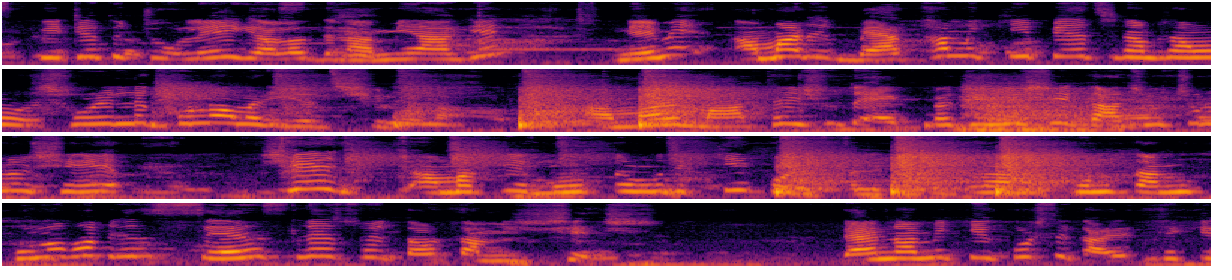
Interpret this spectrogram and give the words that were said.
স্পিডে তো চলেই গেল, দেন আমি আগে নেমে আমার ব্যথা আমি কী পেয়েছিলাম আমার শরীরে কোনো আমার ইয়ে ছিল না। আমার মাথায় শুধু একটা জিনিসই কাজ হচ্ছিল সে সে আমাকে মুহূর্তের মধ্যে কী করে ফেলেছে আমি কোনো, আমি কোনোভাবে যদি সেন্সলেস হয়ে তাহলে আমি শেষ। দেন আমি কী করছি গাড়ি থেকে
